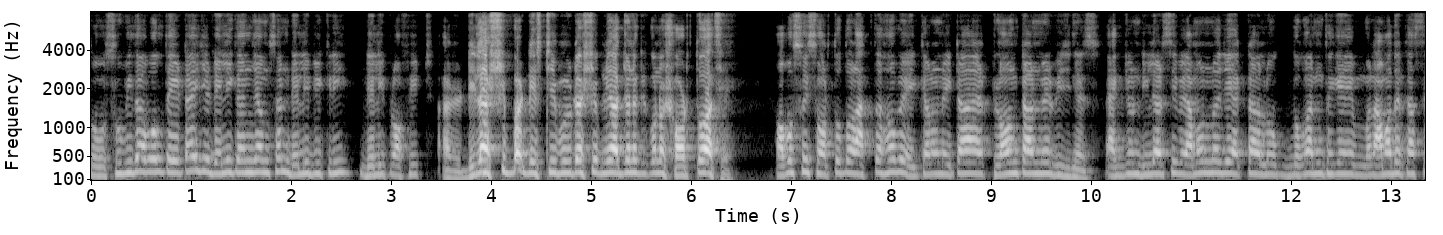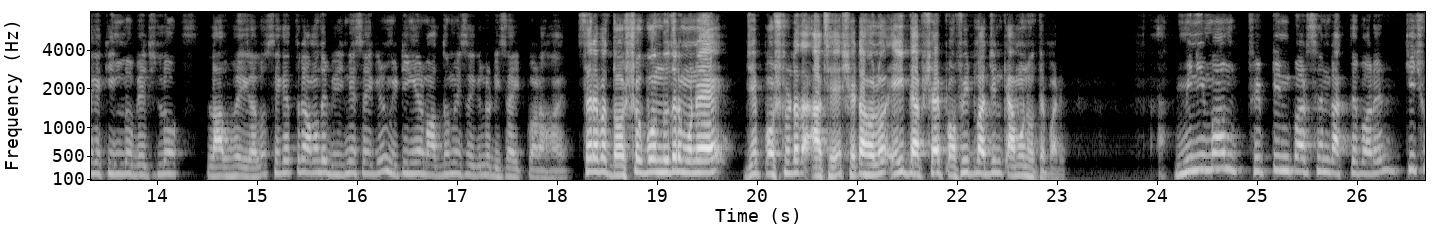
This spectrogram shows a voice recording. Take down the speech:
তো সুবিধা বলতে এটাই যে ডেলি কনজামশন ডেলি বিক্রি ডেলি প্রফিট আর ডিলারশিপ বা ডিস্ট্রিবিউটারশিপ নেওয়ার জন্য কি কোনো শর্ত আছে? অবশ্যই শর্ত তো রাখতে হবে কারণ এটা লং টার্মের বিজনেস একজন ডিলারশিপ এমন নয় যে একটা লোক দোকান থেকে মানে আমাদের কাছ থেকে কিনলো বেচলো লাভ হয়ে গেল। সেক্ষেত্রে আমাদের বিজনেস এগুলো মিটিং এর মাধ্যমে সেগুলো ডিসাইড করা হয়। স্যার এবার দর্শক বন্ধুদের মনে যে প্রশ্নটা আছে সেটা হলো এই ব্যবসায় প্রফিট মার্জিন কেমন হতে পারে? মিনিমাম ফিফটিন পার্সেন্ট রাখতে পারেন। কিছু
